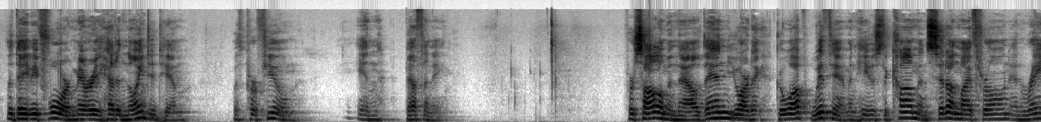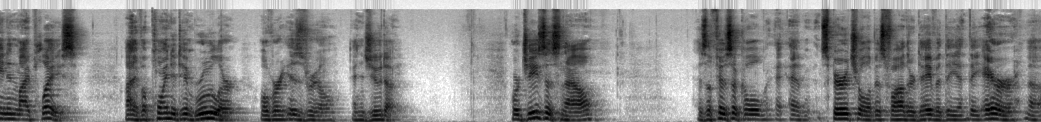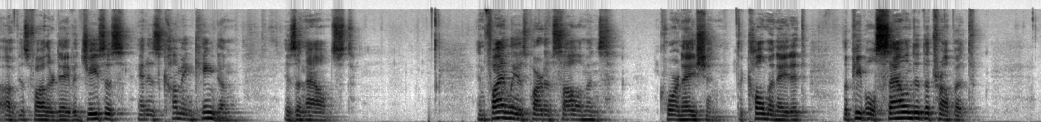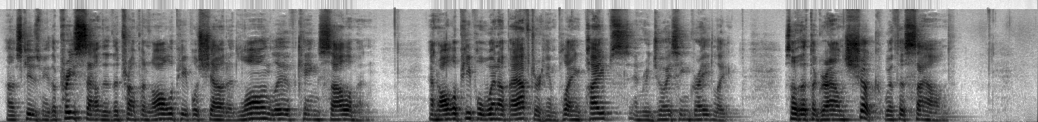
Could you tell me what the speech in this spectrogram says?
The day before, Mary had anointed him with perfume in Bethany. For Solomon now, then you are to go up with him, and he is to come and sit on my throne and reign in my place. I have appointed him ruler over Israel and Judah. For Jesus now, as the physical and spiritual of his father David, the, the heir uh, of his father David, Jesus and his coming kingdom is announced. And finally, as part of Solomon's coronation, the culminated, the people sounded the trumpet. Uh, excuse me, the priest sounded the trumpet, and all the people shouted, Long live King Solomon! And all the people went up after him, playing pipes and rejoicing greatly, so that the ground shook with the sound.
